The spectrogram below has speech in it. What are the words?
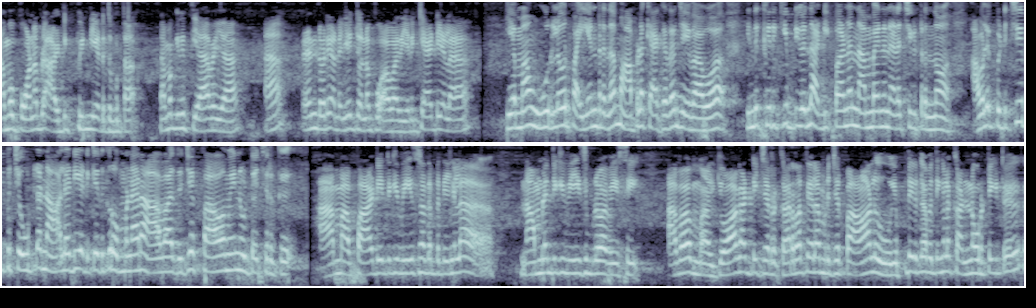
நம்ம போன அப்படியே அடி பின்னி எடுத்து விட்டா. நமக்கு இது தேவையா? ஆ? ரெண்டு வரையும் அன்னைக்கே சொன்ன போவாது. எனக்கு கேட்டியல? ஏமா ஊர்ல ஒரு பையன் இருந்தா மாப்பிள்ள கேட்க தான் செய்வாவோ? இந்த கிறுக்கி இப்படி வந்து அடிப்பான்னு நம்ம என்ன நினைச்சிட்டு இருந்தோம்? அவளை பிடிச்சு இப்ப செவுட்ல நாலடி அடிக்கிறதுக்கு ரொம்ப நேரம் ஆகாது சே பாவமே விட்டு வச்சிருக்கு. ஆமா பாட்டியத்துக்கு வீசினதை பார்த்தீங்களா? நம்மளதுக்கு வீசி விடுவா வீசி. அவ ம- யோகா டீச்சர் கரத்தையெல்லாம் முடிச்சிருப்பா ஆளு எப்படி இருக்கா பார்த்தீங்களா? கண்ணை ஒட்டிக்கிட்டு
